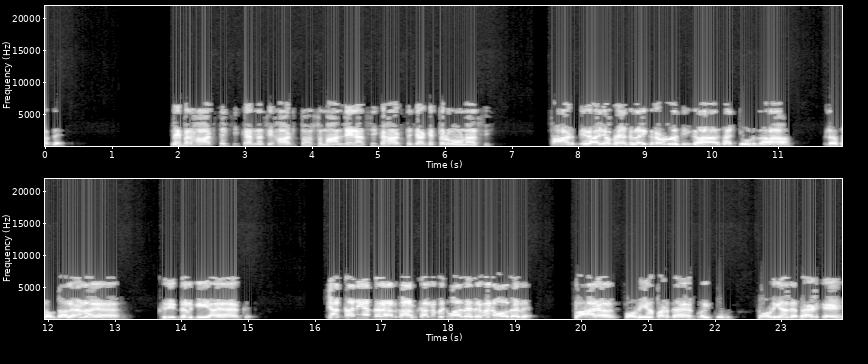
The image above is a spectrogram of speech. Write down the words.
ਉਹਦੇ ਨਹੀਂ ਪਰ ਹਾਟ ਤੇ ਕੀ ਕਰਨਾ ਸੀ? ਹਾਟ ਤੋਂ ਸਮਾਨ ਲੈਣਾ ਸੀ ਕਿ ਹਾਟ ਤੇ ਜਾ ਕੇ ਤਲਵਾਉਣਾ ਸੀ? ਹਾੜ ਤੇਰਾ ਜੋ ਫੈਸਲਾ ਹੀ ਕਰਾਉਣਾ ਸੀਗਾ ਸੱਚ ਝੂਠ ਦਾ ਜਿਹੜਾ ਸੌਦਾ ਲੈਣ ਆਇਆ ਖਰੀਦਣ ਕੀ ਆਇਆ। ਜਾਂਦਾ ਨਹੀਂ ਅੰਦਰ ਅਰਦਾਸ ਕਰਨ ਮੈਨੂੰ ਆ ਦੇ ਦੇ ਮੈਨੂੰ ਉਹ ਦੇ ਦੇ। ਬਾਹਰ ਪੌੜੀਆਂ ਪੜਦਾ ਹੈ ਕੋਈ ਪੌੜੀਆਂ ਤੇ ਬੈਠ ਕੇ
